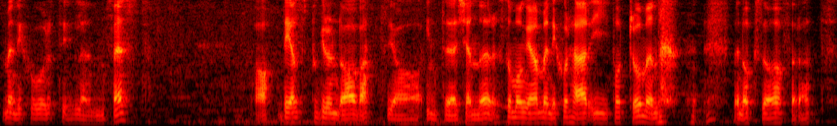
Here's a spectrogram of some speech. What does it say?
människor till en fest. Ja, dels på grund av att jag inte känner så många människor här i Porto men, men också för att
